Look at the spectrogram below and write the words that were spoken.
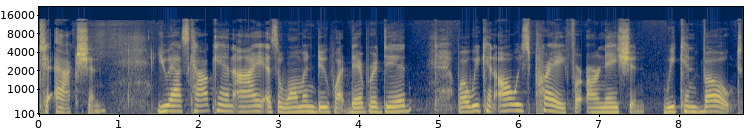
to action. You ask, how can I, as a woman, do what Deborah did? Well, we can always pray for our nation. We can vote.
